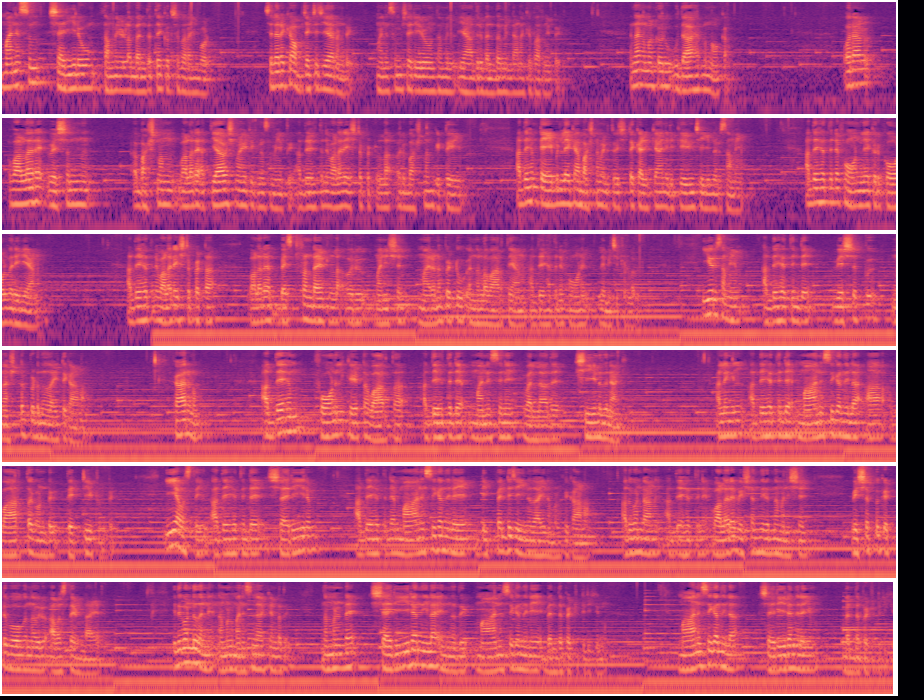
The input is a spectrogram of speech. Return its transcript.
മനസ്സും ശരീരവും തമ്മിലുള്ള ബന്ധത്തെക്കുറിച്ച് പറയുമ്പോൾ ചിലരൊക്കെ ഒബ്ജക്റ്റ് ചെയ്യാറുണ്ട്. മനസ്സും ശരീരവും തമ്മിൽ യാതൊരു ബന്ധമില്ല എന്നൊക്കെ പറഞ്ഞിട്ട്. എന്നാൽ നമുക്കൊരു ഉദാഹരണം നോക്കാം. ഒരാൾ വളരെ വിശന്ന് ഭക്ഷണം വളരെ അത്യാവശ്യമായിട്ടിരിക്കുന്ന സമയത്ത് അദ്ദേഹത്തിന് വളരെ ഇഷ്ടപ്പെട്ടുള്ള ഒരു ഭക്ഷണം കിട്ടുകയും അദ്ദേഹം ടേബിളിലേക്ക് ആ ഭക്ഷണം എടുത്തു വെച്ചിട്ട് കഴിക്കാനിരിക്കുകയും ചെയ്യുന്നൊരു സമയം. അദ്ദേഹത്തിന്റെ ഫോണിലേക്ക് ഒരു കോൾ വരികയാണ്. അദ്ദേഹത്തിന് വളരെ ഇഷ്ടപ്പെട്ട വളരെ ബെസ്റ്റ് ഫ്രണ്ടായിട്ടുള്ള ഒരു മനുഷ്യൻ മരണപ്പെട്ടു എന്നുള്ള വാർത്തയാണ് അദ്ദേഹത്തിന്റെ ഫോണിൽ ലഭിച്ചിട്ടുള്ളത്. ഈ ഒരു സമയം അദ്ദേഹത്തിന്റെ വിശപ്പ് നഷ്ടപ്പെടുന്നതായിട്ട് കാണാം. കാരണം അദ്ദേഹം ഫോണിൽ കേട്ട വാർത്ത അദ്ദേഹത്തിന്റെ മനസ്സിനെ വല്ലാതെ ക്ഷീണിതനാക്കി. അല്ലെങ്കിൽ അദ്ദേഹത്തിന്റെ മാനസിക നില ആ വാർത്ത കൊണ്ട് തെറ്റിയിട്ടുണ്ട്. ഈ അവസ്ഥയിൽ അദ്ദേഹത്തിന്റെ ശരീരം അദ്ദേഹത്തിന്റെ മാനസിക നിലയെ ഡിപ്പെൻഡ് ചെയ്യുന്നതായി നമ്മൾക്ക് കാണാം. അതുകൊണ്ടാണ് അദ്ദേഹത്തിന് വളരെ വിശന്നിരുന്ന മനുഷ്യൻ വിശപ്പ് കെട്ടുപോകുന്ന ഒരു അവസ്ഥയുണ്ടായത്. ഇതുകൊണ്ട് തന്നെ നമ്മൾ മനസ്സിലാക്കേണ്ടത് നമ്മളുടെ ശരീരനില എന്നത് മാനസിക നിലയെ ബന്ധപ്പെട്ടിട്ടിരിക്കുന്നു. മാനസിക നില ശരീരനിലയും ബന്ധപ്പെട്ടിട്ടിരിക്കുന്നു.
